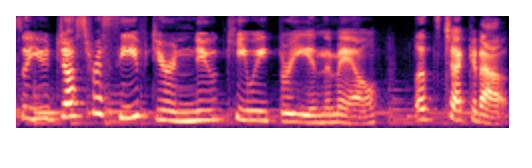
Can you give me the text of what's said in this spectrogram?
So you just received your new Kiwi 3 in the mail. Let's check it out.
